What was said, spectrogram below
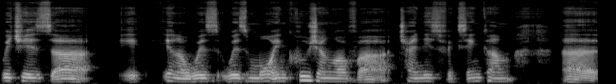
which is uh, you know with with more inclusion of uh, Chinese fixed income. Uh,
